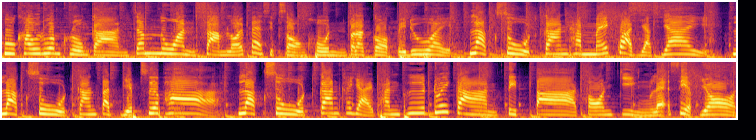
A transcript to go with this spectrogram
ผู้เข้าร่วมโครงการจำนวน 382 คน ประกอบไปด้วย หลักสูตรการทำไม้กวาดหยักใยหลักสูตรการตัดเย็บเสื้อผ้า หลักสูตรการขยายพันธุ์พืชด้วยการติดตา ตอนกิ่งและเสียบยอด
